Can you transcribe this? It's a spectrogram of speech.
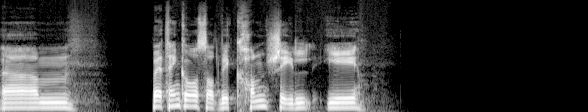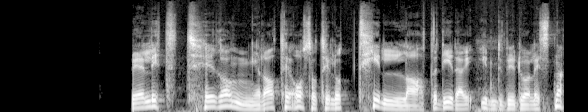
Um, og jeg tenker også at vi kanskje i, i Vi er litt trange da, til, også til å tillate de der individualistene.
